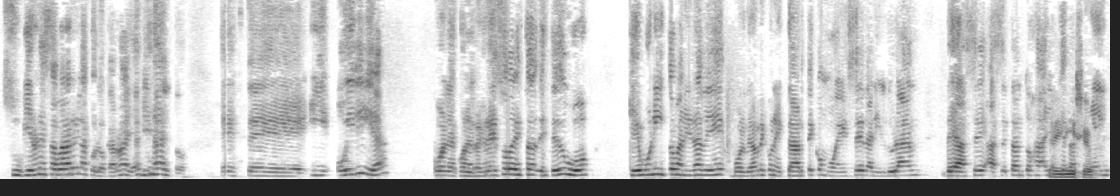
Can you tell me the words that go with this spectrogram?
subieron esa barra y la colocaron allá bien alto. Este, y hoy día, con, la, con el regreso de, esta, de este dúo, qué bonito manera de volver a reconectarte como ese Daniel Durán de hace, hace tantos años que también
